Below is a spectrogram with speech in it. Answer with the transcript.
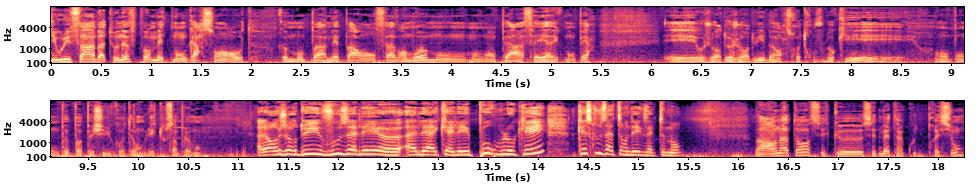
voulu faire un bateau neuf pour mettre mon garçon en route, comme mon, mes parents ont fait avant moi, mon, mon grand-père a fait avec mon père. Et au jour d'aujourd'hui, ben, on se retrouve bloqué et on ne peut pas pêcher du côté anglais tout simplement. Alors aujourd'hui, vous allez euh, aller à Calais pour bloquer. Qu'est-ce que vous attendez exactement? Bah, On attend, c'est que c'est de mettre un coup de pression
